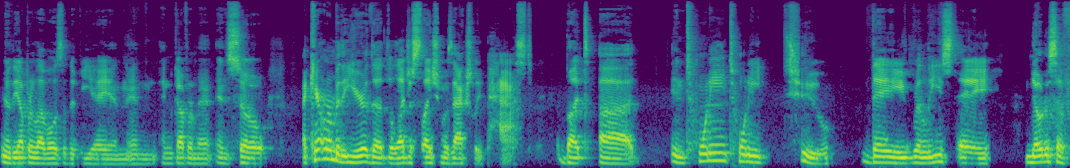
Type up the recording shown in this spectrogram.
you know the upper levels of the VA and, and, and government, and so I can't remember the year that the legislation was actually passed, but uh, in 2022 they released a notice of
